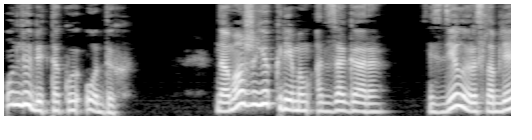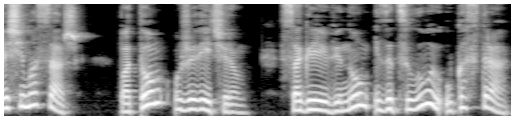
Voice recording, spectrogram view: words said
он любит такой отдых. Намажу ее кремом от загара, сделаю расслабляющий массаж – Потом, уже вечером, согрею вином и зацелую у костра,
